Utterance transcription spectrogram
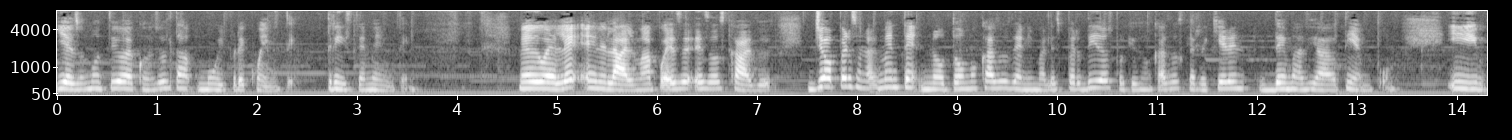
y es un motivo de consulta muy frecuente, tristemente me duele en el alma pues esos casos. Yo personalmente no tomo casos de animales perdidos porque son casos que requieren demasiado tiempo. Y,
